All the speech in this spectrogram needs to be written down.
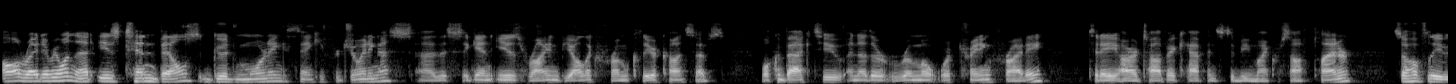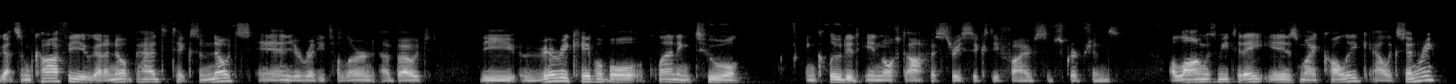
All right, everyone, that is 10 bells. Good morning. Thank you for joining us. Uh, this again is Ryan Bialik from Clear Concepts. Welcome back to another Remote Work Training Friday. Today, our topic happens to be Microsoft Planner. So hopefully you've got some coffee, you've got a notepad to take some notes, and you're ready to learn about the very capable planning tool included in most Office 365 subscriptions. Along with me today is my colleague, Alex Henry.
